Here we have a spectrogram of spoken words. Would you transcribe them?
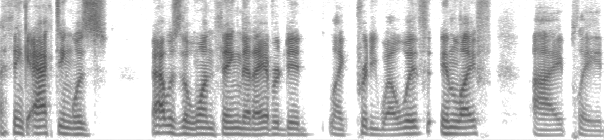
I think acting was that was the one thing that I ever did like pretty well with in life. I played,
